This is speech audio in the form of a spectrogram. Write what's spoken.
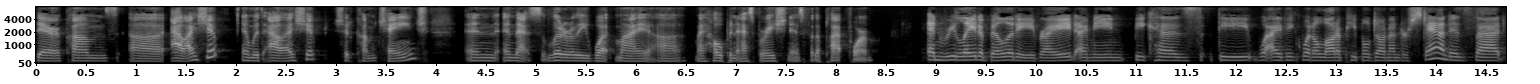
there comes uh, allyship. And with allyship should come change. And, and that's literally what my uh, my hope and aspiration is for the platform and relatability, right? I mean, because the I think what a lot of people don't understand is that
